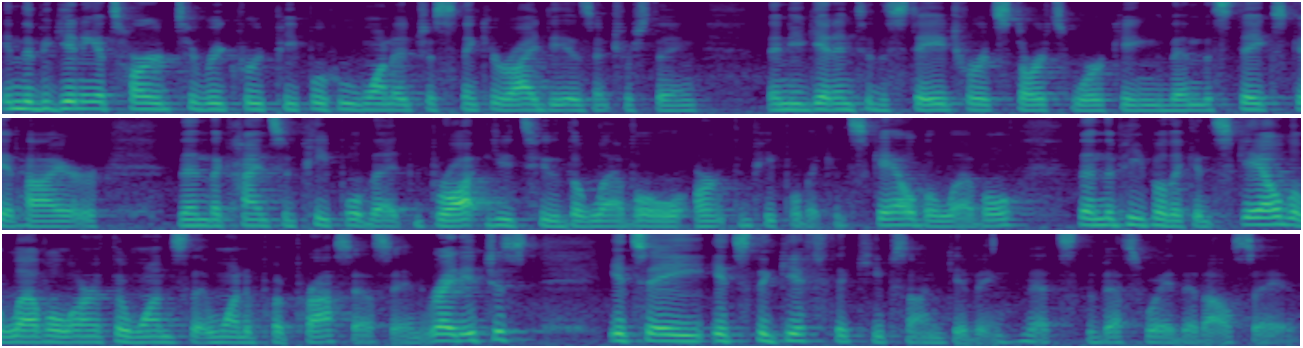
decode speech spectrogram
in the beginning it's hard to recruit people who want to just think your idea is interesting. Then you get into the stage where it starts working, then the stakes get higher. Then the kinds of people that brought you to the level aren't the people that can scale the level. Then the people that can scale the level aren't the ones that want to put process in, right? It just, it's a, it's the gift that keeps on giving. That's the best way that I'll say it.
